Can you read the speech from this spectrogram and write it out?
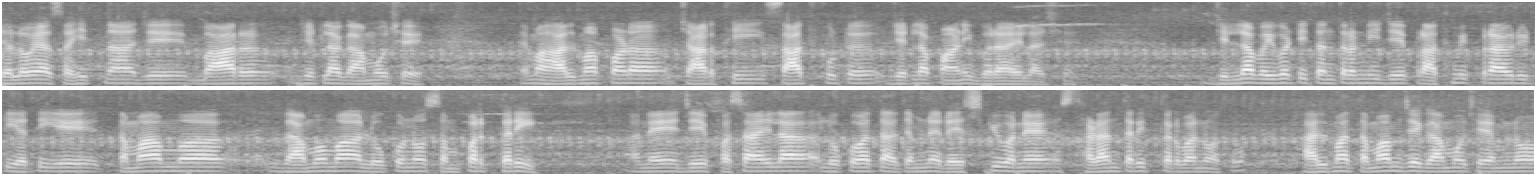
જલોયા સહિતના જે બાર જેટલા ગામો છે એમાં હાલમાં પણ ચારથી સાત ફૂટ જેટલા પાણી ભરાયેલા છે. જિલ્લા વહીવટીતંત્રની જે પ્રાથમિક પ્રાયોરિટી હતી એ તમામ ગામોમાં લોકોનો સંપર્ક કરી અને જે ફસાયેલા લોકો હતા તેમને રેસ્ક્યુ અને સ્થળાંતરિત કરવાનો હતો. હાલમાં તમામ જે ગામો છે એમનો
